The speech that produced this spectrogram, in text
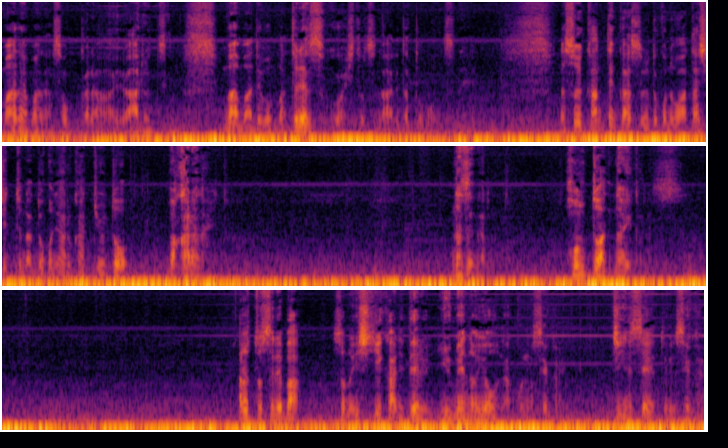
まだまだそこからあるんですけど。まあまあでもまあとりあえずそこが一つのあれだと思うんですね。そういう観点からするとこの私っていうのはどこにあるかっていうと分からないと。なぜなら本当はないからです。あるとすればその意識下に出る夢のようなこの世界。人生という世界。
